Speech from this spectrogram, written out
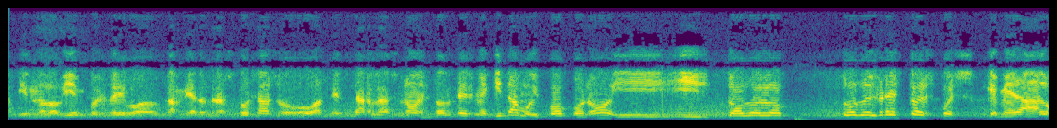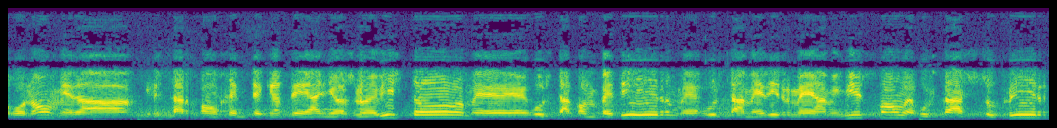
haciéndolo bien, pues debo cambiar otras cosas o, aceptarlas, ¿no? Entonces me quita muy poco, ¿no? Y, y todo lo todo el resto es pues que me da algo, ¿no? Me da estar con gente que hace años no he visto, me gusta competir, me gusta medirme a mí mismo, me gusta sufrir.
